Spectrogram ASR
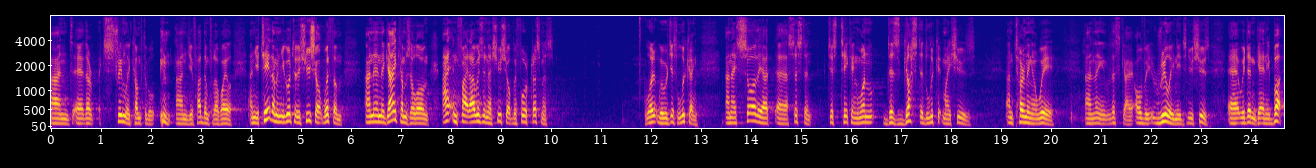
and uh, they're extremely comfortable, and you've had them for a while. And you take them and you go to the shoe shop with them, and then the guy comes along. I, in fact, I was in a shoe shop before Christmas. We were just looking, and I saw the uh, assistant just taking one disgusted look at my shoes and turning away. And this guy obviously really needs new shoes. Uh, we didn't get any. But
